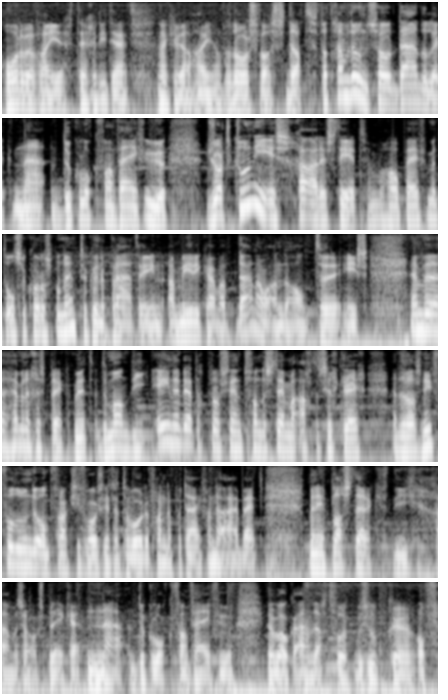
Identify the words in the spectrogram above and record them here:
Horen we van je tegen die tijd. Dankjewel, Arjan van Doors was dat. Wat gaan we doen zo dadelijk na de klok van vijf uur? George Clooney is gearresteerd. We hopen even met onze correspondent te kunnen praten in Amerika... wat daar nou aan de hand uh, is. En we hebben een gesprek met de man die 31% van de stemmen achter zich kreeg. En dat was niet voldoende om fractievoorzitter te worden van de Partij van de Arbeid. Meneer Plasterk, die gaan we zo spreken na de klok van vijf uur. We hebben ook aandacht voor het bezoek uh, of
